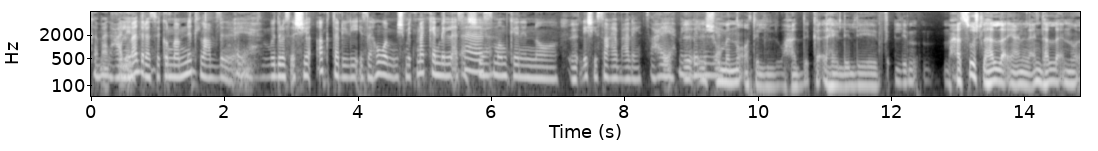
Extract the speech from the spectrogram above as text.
كمان عليه والمدرسة كل ما بنطلع ب- صحيح. بدرس أشياء أكتر اللي إذا هو مش متمكن من الأساس أشياء. ممكن إنه إيه. الإشي صعب عليه صحيح 100% إيش هم النقط الواحد كأهل اللي اللي ما حسوش لهلأ يعني اللي عند هلأ إنه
